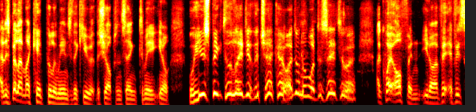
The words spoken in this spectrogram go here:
And it's a bit like my kid pulling me into the queue at the shops and saying to me, you know, will you speak to the lady at the checkout? I don't know what to say to her. And quite often, you know, if, if it's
